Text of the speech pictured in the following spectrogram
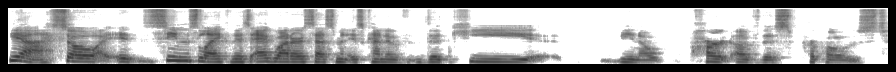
Yeah, so it seems like this ag water assessment is kind of the key, you know, part of this proposed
